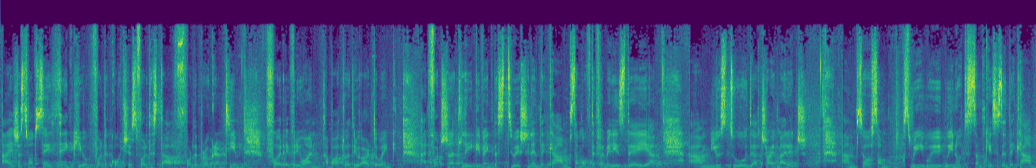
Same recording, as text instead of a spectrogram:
I just want to say thank you for the coaches, for the staff, for the program team, for everyone about what you are doing. Unfortunately, given the situation in the camp, some of the families they uh, um, used to the child marriage. Um, so some we, we, we noticed some cases in the camp,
